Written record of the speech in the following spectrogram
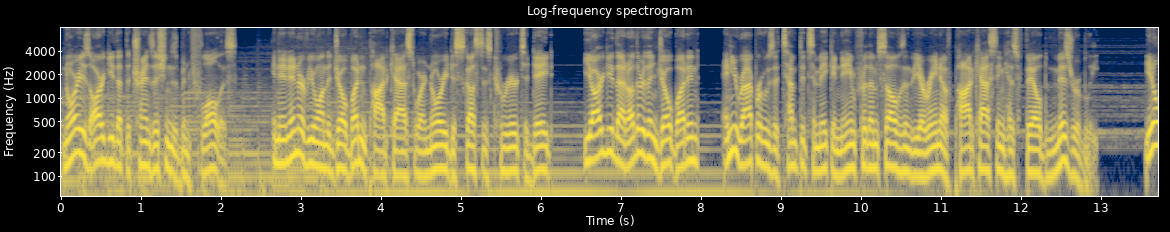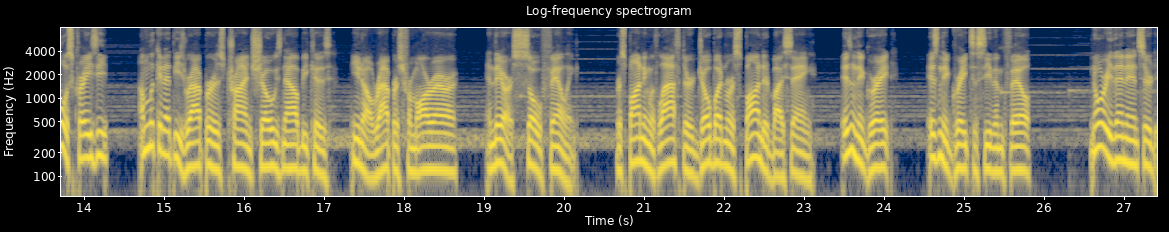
Nori has argued that the transition has been flawless. In an interview on the Joe Budden podcast where Nori discussed his career to date, he argued that other than Joe Budden, any rapper who's attempted to make a name for themselves in the arena of podcasting has failed miserably. You know what's crazy? I'm looking at these rappers trying shows now because, you know, rappers from our era, and they are so failing. Responding with laughter, Joe Budden responded by saying, Isn't it great? Isn't it great to see them fail? N.O.R.E. then answered,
